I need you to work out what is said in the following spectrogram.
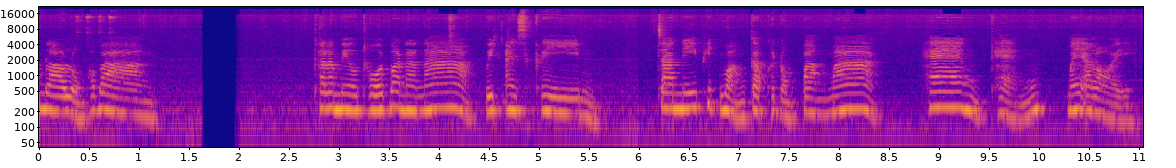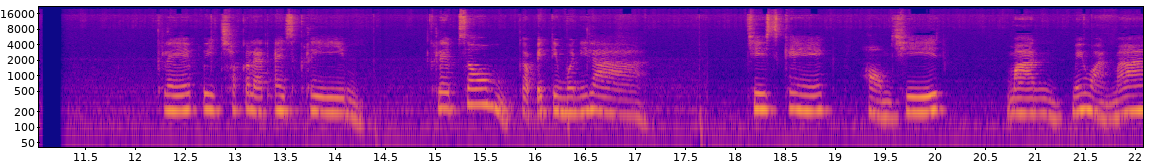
ำลาวหลวงพระบาง คาราเมลโทสต์บานาน่าวิ h ไอศครีม จานนี้ผิดหวังกับขนมปังมาก แห้ง แข็ง ไม่อร่อย เครปวิช็อกโกแลตไอศครีม เครปส้มกับไอติมวานิลา ชีสเค้กหอมชีส มันไม่หวานมา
